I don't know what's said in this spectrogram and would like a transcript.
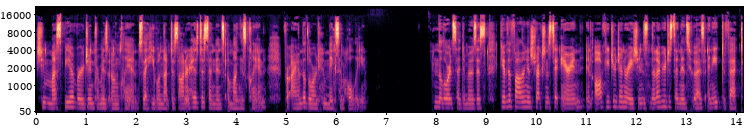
She must be a virgin from his own clan, so that he will not dishonor his descendants among his clan. For I am the Lord who makes him holy. And the Lord said to Moses, Give the following instructions to Aaron. In all future generations, none of your descendants who has any defect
